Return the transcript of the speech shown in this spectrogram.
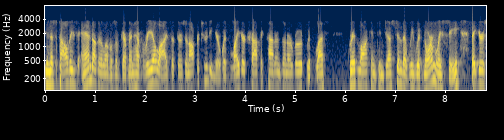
municipalities and other levels of government have realized that there's an opportunity here with lighter traffic patterns on our road, with less gridlock and congestion that we would normally see, that you're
